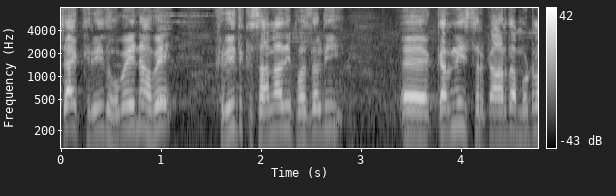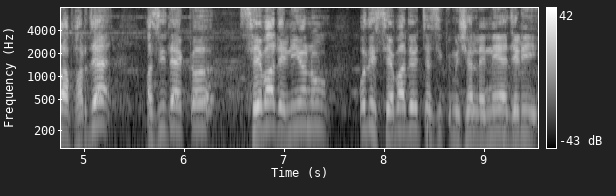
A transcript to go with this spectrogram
ਚਾਹੇ ਖਰੀਦ ਹੋਵੇ ਨਾ ਹੋਵੇ, ਖਰੀਦ ਕਿਸਾਨਾਂ ਦੀ ਫਸਲ ਦੀ ਕਰਨੀ ਸਰਕਾਰ ਦਾ ਮੁੱਢਲਾ ਫਰਜ਼ ਹੈ। ਅਸੀਂ ਤਾਂ ਇੱਕ ਸੇਵਾ ਦੇਣੀ ਉਹਨੂੰ। ਉਹਦੀ ਸੇਵਾ ਦੇ ਵਿੱਚ ਅਸੀਂ ਕਮਿਸ਼ਨ ਲੈਂਦੇ ਆ ਜਿਹੜੀ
